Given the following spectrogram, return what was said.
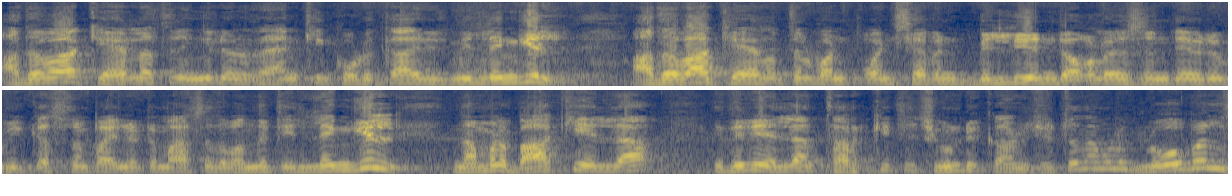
അഥവാ കേരളത്തിന് ഇങ്ങനെ ഒരു റാങ്കിങ് കൊടുക്കാതിരുന്നില്ലെങ്കിൽ അഥവാ കേരളത്തിൽ വൺ പോയിന്റ് സെവൻ ബില്യൺ ഡോളേഴ്സിന്റെ ഒരു വികസനം പതിനെട്ട് മാസത്തിൽ വന്നിട്ടില്ലെങ്കിൽ നമ്മൾ ബാക്കിയെല്ലാം ഇതിനെയെല്ലാം തർക്കിച്ച് ചൂണ്ടിക്കാണിച്ചിട്ട് നമ്മൾ global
